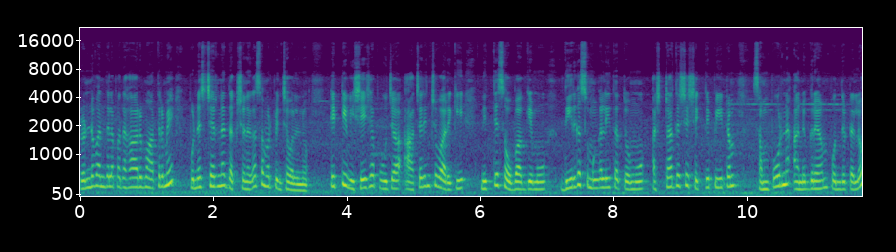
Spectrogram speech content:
రెండు వందల పదహారు మాత్రమే పునశ్చరణ దక్షిణగా సమర్పించవలను. ఇట్టి విశేష పూజ ఆచరించు వారికి నిత్య సౌభాగ్యము దీర్ఘ సుమంగళీతత్వము అష్టాదశ శక్తిపీఠం సంపూర్ణ అనుగ్రహం పొందుటలో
